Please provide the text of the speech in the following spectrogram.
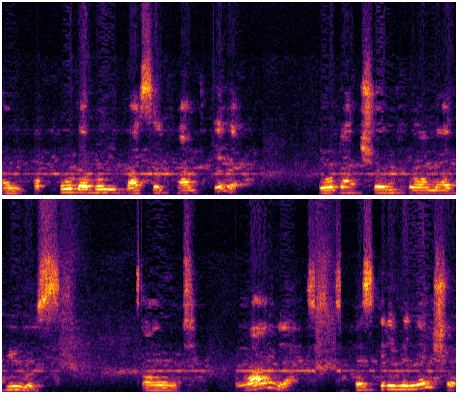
and affordable basic health care, protection from abuse and violence, discrimination,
